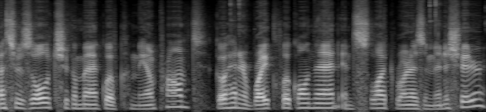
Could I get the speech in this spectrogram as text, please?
Best result should come back with command prompt. Go ahead and right click on that and select run as administrator.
